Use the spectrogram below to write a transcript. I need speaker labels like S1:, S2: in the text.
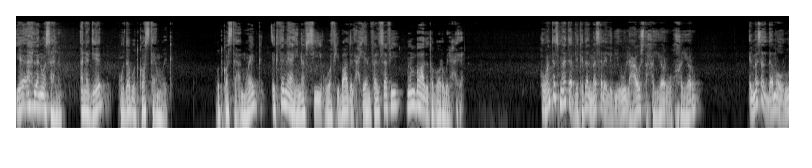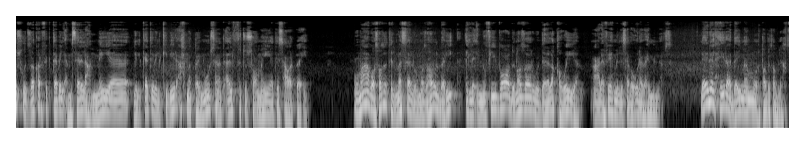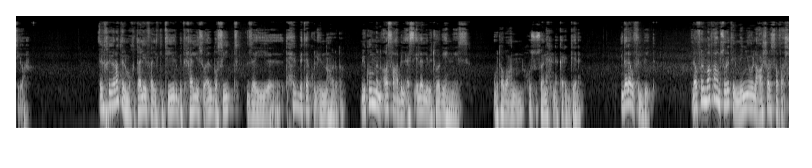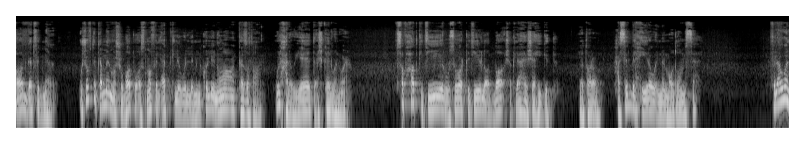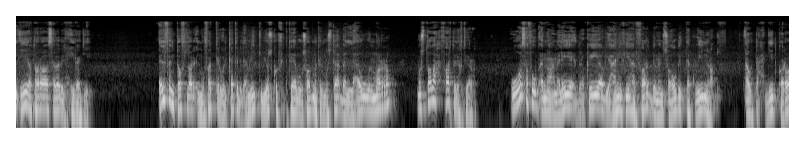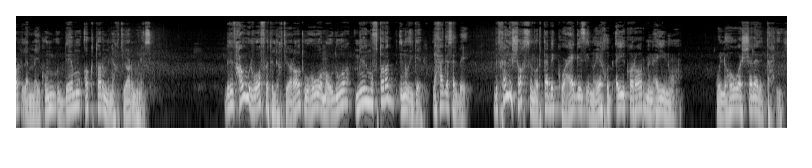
S1: يا أهلا وسهلا. أنا دياب وده بودكاست أمواج. بودكاست أمواج اجتماعي نفسي وفي بعض الأحيان فلسفي من بعض تجارب الحياة. هو أنت سمعت قبل كده المثل اللي بيقول عاوز تحيره خيره؟ المثل ده موروث واتذكر في كتاب الأمثال العامية للكاتب الكبير أحمد تيمور سنة 1949 ومع بساطة المثل ومظهره البريء إلا إنه فيه بعد نظر ودلالة قوية على فهم اللي سبقونا بعلم النفس. لأن الحيرة دايما مرتبطة بالاختيار. الخيارات المختلفة الكتير بتخلي سؤال بسيط زي تحب تاكل إيه النهاردة؟ بيكون من أصعب الأسئلة اللي بتواجه الناس. وطبعا خصوصا إحنا كرجالة. ده لو في البيت. لو في المطعم صورة المنيو العشر صفحات جت في دماغك. وشفت كم المشروبات وأصناف الأكل واللي من كل نوع كذا طعم. والحلويات أشكال وأنواع. صفحات كتير وصور كتير لأطباق شكلها شهي جدا. يا ترى حسيت بالحيرة وإن الموضوع مش سهل. في الأول إيه يا ترى سبب الحيرة دي؟ إلفن توفلر المفكر والكاتب الأمريكي بيذكر في كتابه صدمة المستقبل لأول مرة مصطلح فرط الاختيارات ووصفه بأنه عملية إدراكية بيعاني فيها الفرد من صعوبة تكوين رأي أو تحديد قرار لما يكون قدامه أكتر من اختيار مناسب. بتتحول وفرة الاختيارات وهو موضوع من المفترض إنه إيجابي لحاجة سلبية. بتخلي الشخص مرتبك وعاجز إنه ياخد أي قرار من أي نوع واللي هو الشلل التحليلي.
